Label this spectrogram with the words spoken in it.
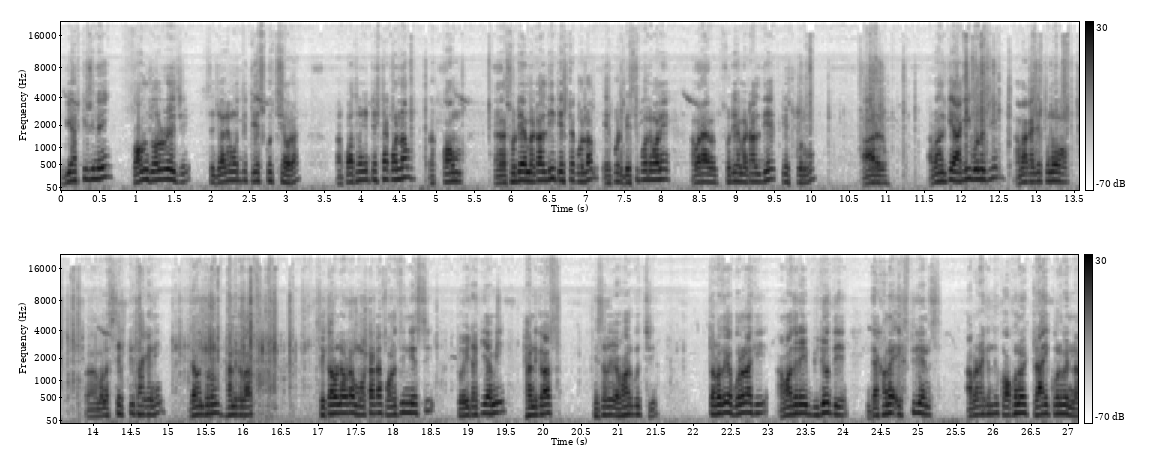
বিরাট কিছু নেই। কম জল রয়েছে সে জলের মধ্যে টেস্ট করছি আমরা। আর প্রথমে যে টেস্টটা করলাম কম সোডিয়াম মেটাল দিয়ে টেস্টটা করলাম। এরপর বেশি পরিমাণে আমরা সোডিয়াম মেটাল দিয়ে টেস্ট করব। আর আপনাদেরকে আগেই বলেছি, আমার কাছে কোনো মানে সেফটি থাকেনি। যেমন ধরুন হ্যান্ড গ্লাস সে কারণে আমরা মোটাটা পলিথিন নিয়ে এসেছি। তো এটাকে আমি হ্যান্ড গ্লাস হিসাবে ব্যবহার করছি। তো আপনাদেরকে বলে রাখি, আমাদের এই ভিডিওতে দেখানো এক্সপিরিয়েন্স আপনারা কিন্তু কখনোই ট্রাই করবেন না।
